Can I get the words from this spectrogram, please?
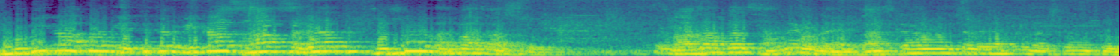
भूमिका आपण घेतली तर विकास हा सगळ्यात दृष्टीने महत्त्वाचा असतो. माझा आपल्याला सांगणं एवढं आहे राजकारणावरच्या वेळी आपण राजकारण करू.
